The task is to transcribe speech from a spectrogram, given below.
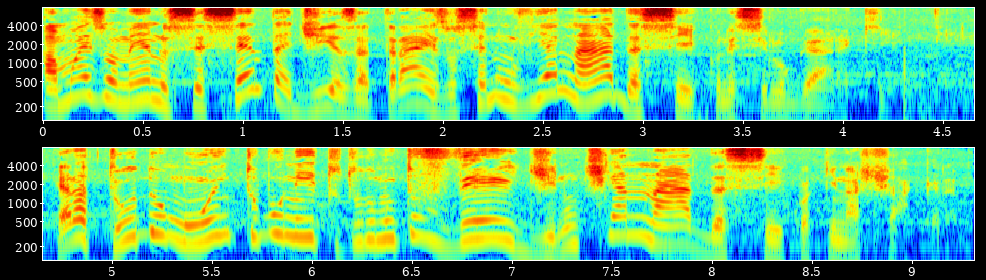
há mais ou menos 60 dias atrás você não via nada seco nesse lugar aqui. Era tudo muito bonito, tudo muito verde, não tinha nada seco aqui na chácara.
